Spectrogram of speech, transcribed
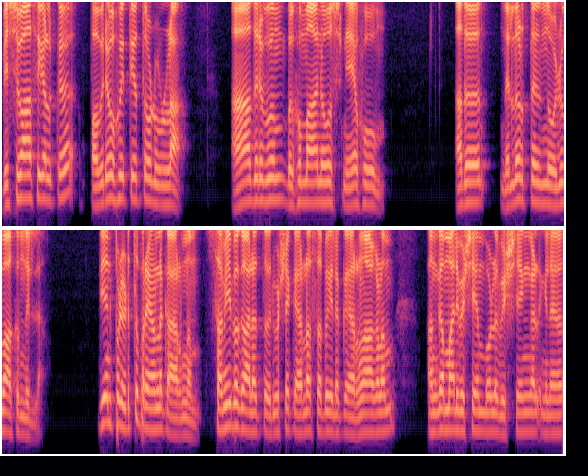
വിശ്വാസികൾക്ക് പൗരോഹിത്യത്തോടുള്ള ആദരവും ബഹുമാനവും സ്നേഹവും അത് നിലനിർത്തിൽ നിന്ന് ഒഴിവാക്കുന്നില്ല. ഇത് ഞാൻ ഇപ്പോൾ എടുത്തു പറയാനുള്ള കാരണം സമീപകാലത്ത് ഒരുപക്ഷെ കേരള സഭയിലൊക്കെ എറണാകുളം അങ്കമാലി വിഷയം പോലുള്ള വിഷയങ്ങൾ ഇങ്ങനെ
